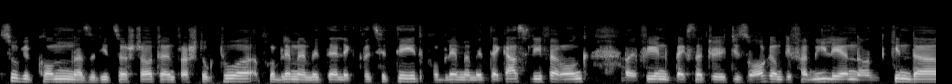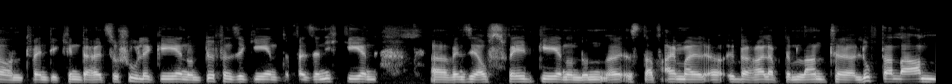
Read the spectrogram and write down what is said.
zugekommen, also die zerstörte Infrastruktur, Probleme mit der Elektrizität, Probleme mit der Gaslieferung. Bei vielen wächst natürlich die Sorge um die Familien und Kinder und wenn die Kinder halt zur Schule gehen und dürfen sie gehen, dürfen sie nicht gehen, äh, wenn sie aufs Feld gehen und dann ist auf einmal äh, überall auf dem Land äh, Luftalarm,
